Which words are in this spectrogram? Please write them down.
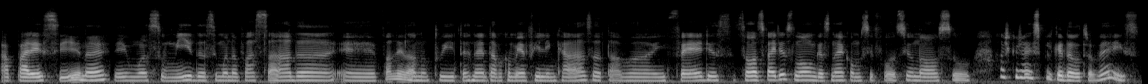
Apareci, né? Dei uma sumida semana passada. É, falei lá no Twitter, né? Tava com a minha filha em casa, tava em férias. São as férias longas, né? Como se fosse o nosso. Acho que eu já expliquei da outra vez.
